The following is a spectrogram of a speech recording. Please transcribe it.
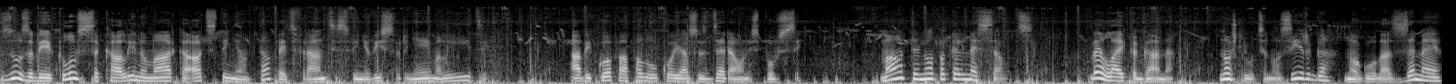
Zūza bija klusa kā linu mārka atstiņa, un tāpēc Francis viņu visur ņēma līdzi. Abi kopā palūkojās uz dzeraunis pusi. Māte nopakaļ nesauc. Vēl laika gana. Nošļūca no zirga, nogulās zemē,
